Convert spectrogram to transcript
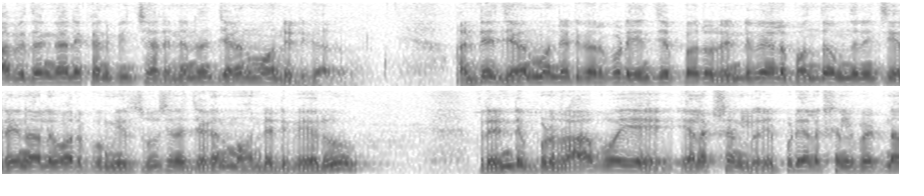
ఆ విధంగానే కనిపించారు నిన్న జగన్మోహన్ రెడ్డి గారు. అంటే జగన్మోహన్ రెడ్డి గారు కూడా ఏం చెప్పారు? రెండు వేల పంతొమ్మిది నుంచి ఇరవై నాలుగు వరకు మీరు చూసిన జగన్మోహన్ రెడ్డి వేరు. రెండు ఇప్పుడు రాబోయే ఎలక్షన్లు ఎప్పుడు ఎలక్షన్లు పెట్టినా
